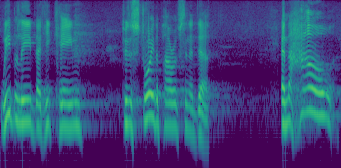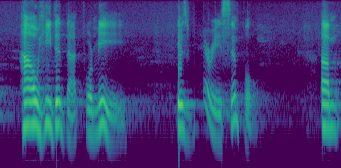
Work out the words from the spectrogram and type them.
We believe that he came to destroy the power of sin and death. And the how how he did that for me is very simple. Um,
